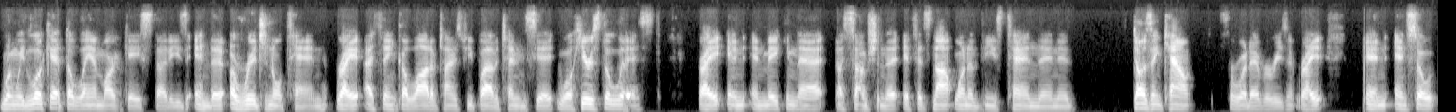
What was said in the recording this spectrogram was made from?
when we look at the landmark ACE studies and the original 10 right I think a lot of times people have a tendency well here's the list right and and making that assumption that if it's not one of these 10 then it doesn't count for whatever reason right and and so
